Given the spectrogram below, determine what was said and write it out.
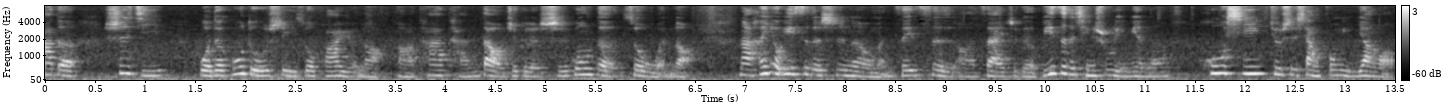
他的诗集《我的孤独是一座花园》了啊。他谈到这个时光的皱纹了。那很有意思的是呢，我们这一次啊，在这个鼻子的情书里面呢，呼吸就是像风一样哦。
